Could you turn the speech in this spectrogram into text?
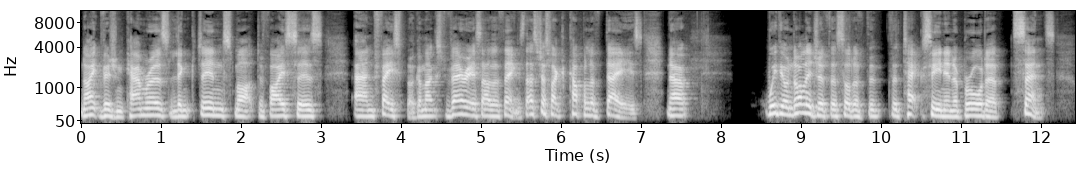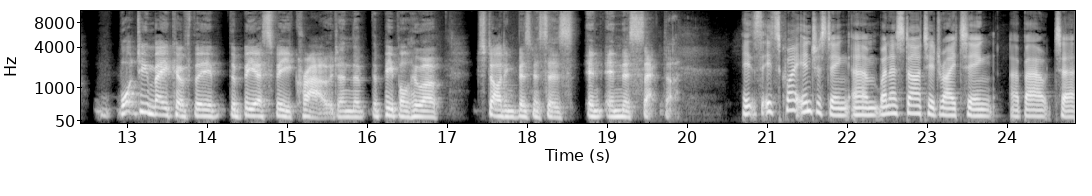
night vision cameras, LinkedIn, smart devices, and Facebook, amongst various other things. That's just like a couple of days. Now, with your knowledge of the sort of the, the tech scene in a broader sense, what do you make of the, the BSV crowd and the, the people who are starting businesses in, in this sector? It's it's quite interesting. Um, when I started writing about uh,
